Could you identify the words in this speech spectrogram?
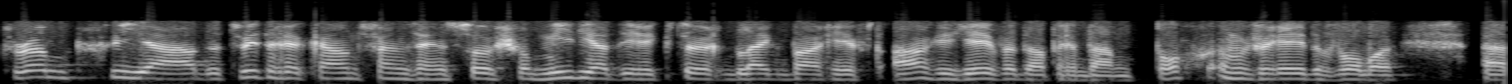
Trump via de Twitter-account van zijn social media-directeur blijkbaar heeft aangegeven dat er dan toch een vredevolle uh,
